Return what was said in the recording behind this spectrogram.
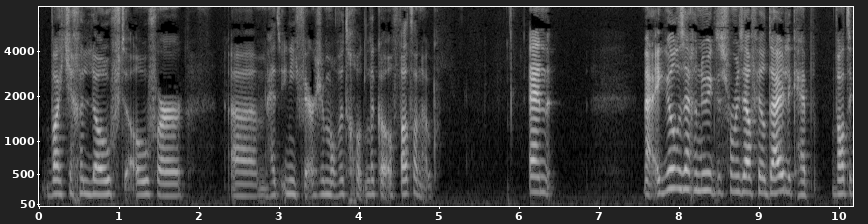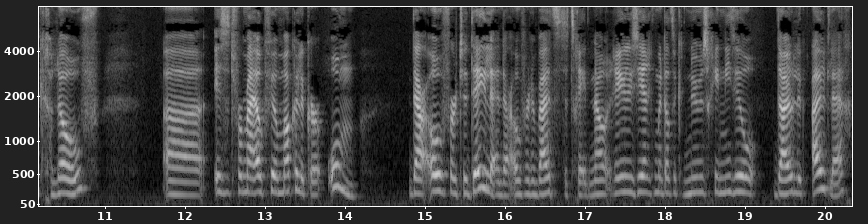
wat je gelooft over ehm, het universum of het goddelijke of wat dan ook. En nou, ik wilde zeggen, nu ik dus voor mezelf heel duidelijk heb wat ik geloof, uh, is het voor mij ook veel makkelijker om daarover te delen en daarover naar buiten te treden. Nou, realiseer ik me dat ik het nu misschien niet heel duidelijk uitleg.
